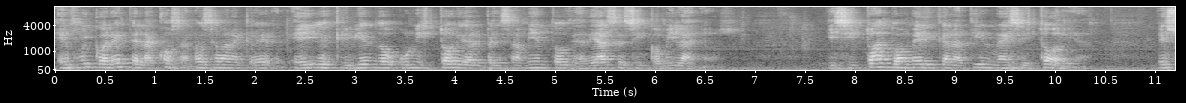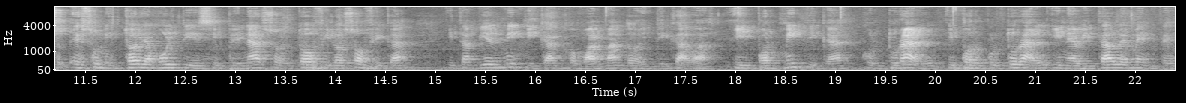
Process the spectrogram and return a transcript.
Es muy coherente la cosa, no se van a creer. He ido escribiendo una historia del pensamiento desde hace 5.000 años y situando a América Latina esa historia. Es, es una historia multidisciplinar, sobre todo filosófica, y también mítica, como Armando indicaba, y por mítica, cultural, y por cultural, inevitablemente,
